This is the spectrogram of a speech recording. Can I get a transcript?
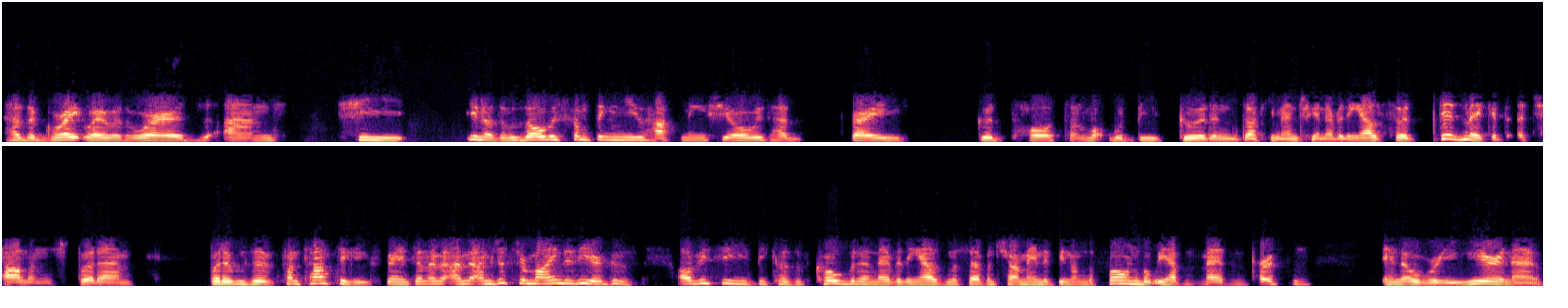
has a great way with words and she, you know, there was always something new happening. She always had very good thoughts on what would be good in the documentary and everything else. So it did make it a challenge, but, um, but it was a fantastic experience. And I'm, I'm just reminded here because obviously because of COVID and everything else, myself and Charmaine have been on the phone, but we haven't met in person in over a year now.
